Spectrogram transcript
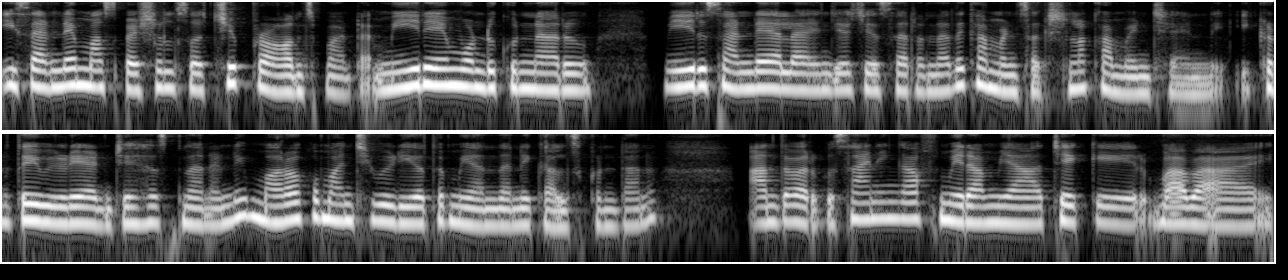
ఈ సండే మా స్పెషల్స్ వచ్చి ప్రాన్స్ మాట మీరేం వండుకున్నారు? మీరు సండే ఎలా ఎంజాయ్ చేశారన్నది కమెంట్ సెక్షన్లో కమెంట్ చేయండి. ఇక్కడితో ఈ వీడియో ఎండ్ చేసేస్తున్నానండి. మరొక మంచి వీడియోతో మీ అందరినీ కలుసుకుంటాను. అంతవరకు సైనింగ్ ఆఫ్ మీ రమ్య. Take care. బాయ్.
